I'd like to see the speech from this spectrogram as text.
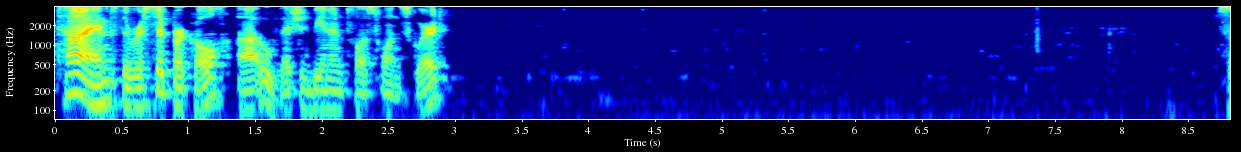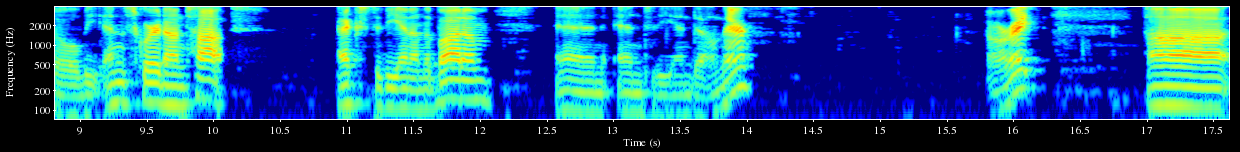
times the reciprocal, uh, oh, that should be an n plus 1 squared. So it'll be n squared on top, x to the n on the bottom, and n to the n down there. All right. Uh,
